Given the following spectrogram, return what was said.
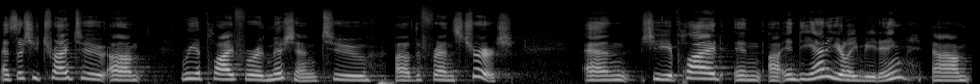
And so she tried to um, reapply for admission to uh, the Friends Church. And she applied in uh, Indiana Yearly Meeting, um,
